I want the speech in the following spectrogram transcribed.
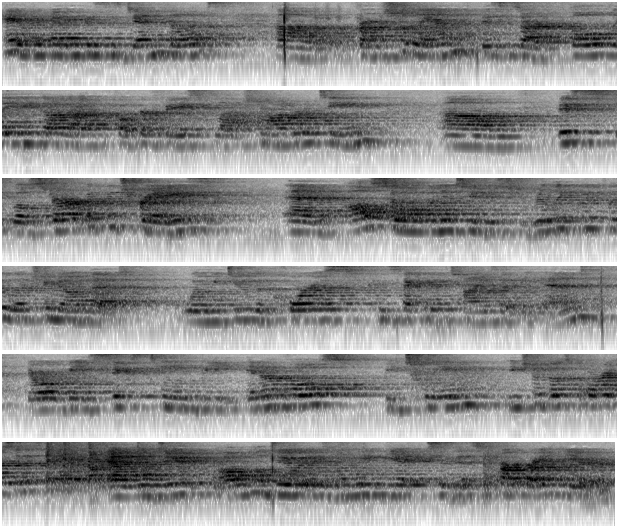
Hey everybody, this is Jen Phillips um, from Chelan. This is our full Lady Gaga poker face flash mob routine. Um, this will start with the trays and also I wanted to just really quickly let you know that when we do the chorus consecutive times at the end, there will be 16 beat intervals between each of those choruses. And we'll do, all we'll do is when we get to this part right here,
